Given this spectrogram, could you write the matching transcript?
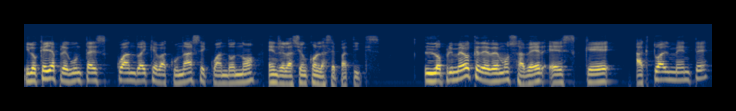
Y lo que ella pregunta es cuándo hay que vacunarse y cuándo no en relación con las hepatitis. Lo primero que debemos saber es que actualmente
